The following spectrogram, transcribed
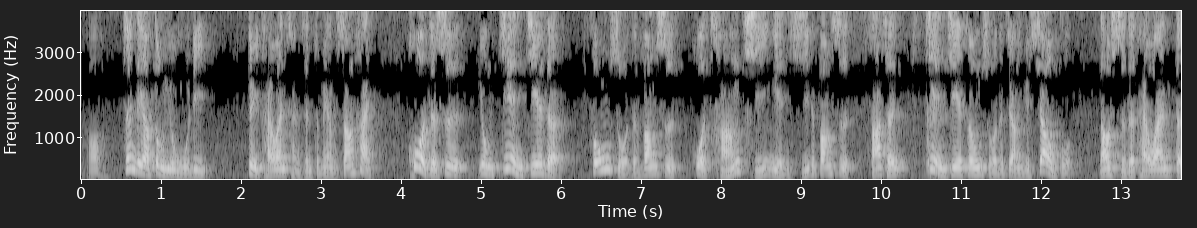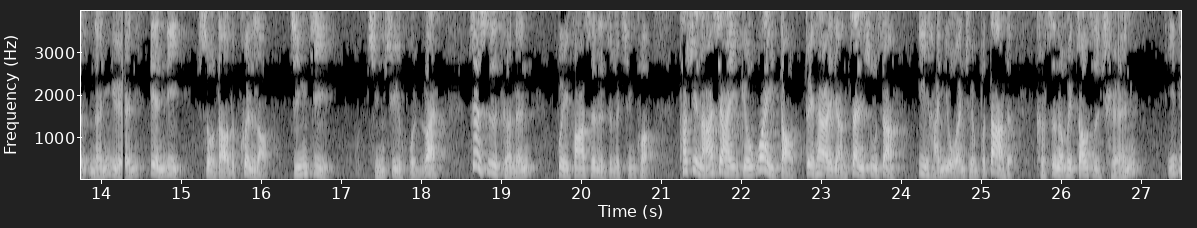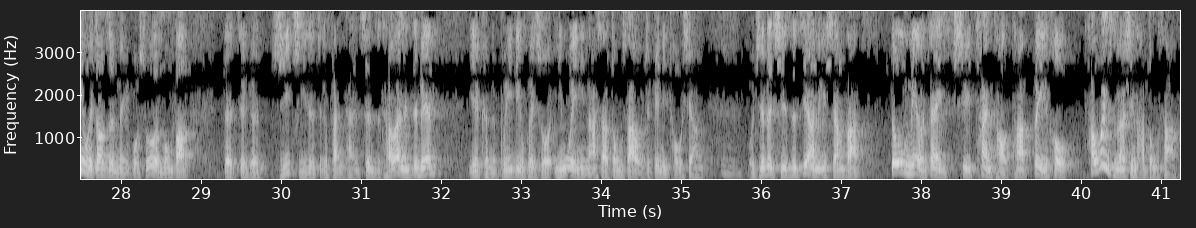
哦，真的要动用武力对台湾产生怎么样的伤害，或者是用间接的封锁的方式或长期演习的方式，达成间接封锁的这样一个效果。然后使得台湾的能源、电力受到的困扰，经济情绪混乱，这是可能会发生的这个情况。他去拿下一个外岛，对他来讲战术上意涵又完全不大的，可是呢会招致全，一定会招致美国所有盟邦的这个集体的这个反弹，甚至台湾人这边也可能不一定会说，因为你拿下东沙，我就跟你投降。嗯，我觉得其实这样的一个想法都没有再去探讨他背后他为什么要去拿东沙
